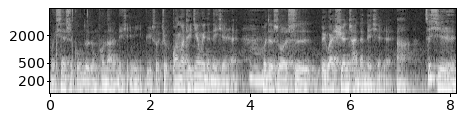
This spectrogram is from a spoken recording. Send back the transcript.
们现实工作中碰到的那些运营，比如说就管管推荐位的那些人，或者说。说是对外宣传的那些人啊，这些人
